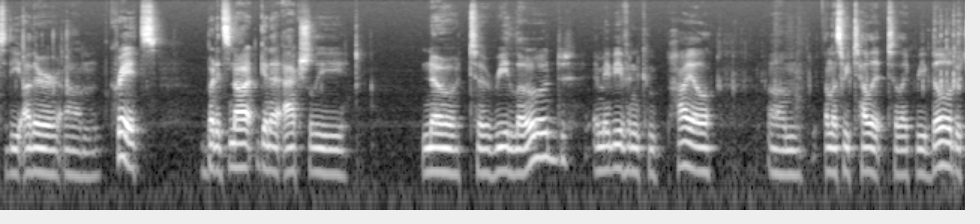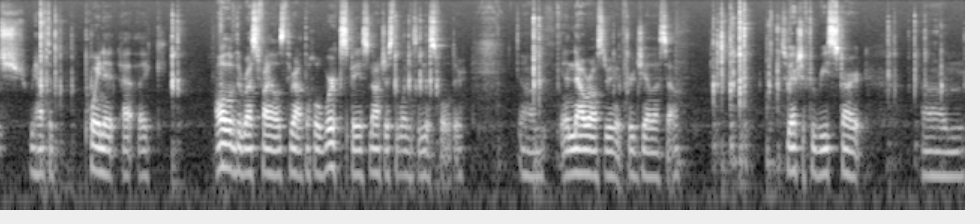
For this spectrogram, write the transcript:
to the other um, crates, but it's not gonna actually know to reload and maybe even compile um, unless we tell it to like rebuild, which we have to point it at like all of the Rust files throughout the whole workspace, not just the ones in this folder. Um, and now we're also doing it for GLSL. So we actually have to restart um,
